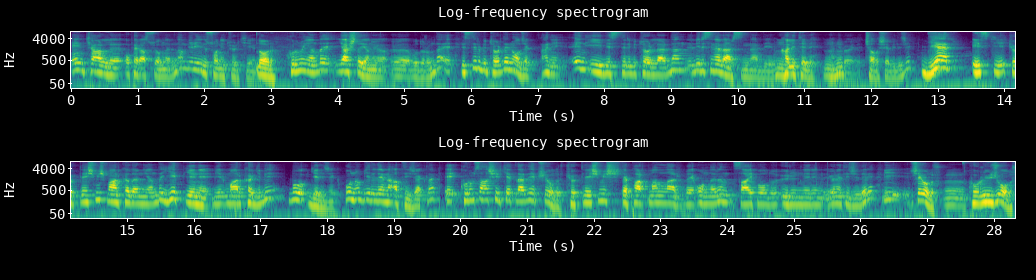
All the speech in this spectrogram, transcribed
en karlı operasyonlarından biriydi Sony Türkiye. doğru. Kurunun yanında yaş da yanıyor e, bu durumda. E, distribütörde ne olacak? Hani en iyi distribütörlerden birisine versinler diyelim. Kaliteli. Hani böyle çalışabilecek. Diğer eski kökleşmiş markaların yanında yepyeni bir marka gibi bu gelecek. Bunu birilerine atayacaklar. E, kurumsal şirketlerde hep şey olur. Kökleşmiş departmanlar ve onların sahip olduğu ürünlerin yöneticileri bir şey olur. hmm, Koruyucu olur.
